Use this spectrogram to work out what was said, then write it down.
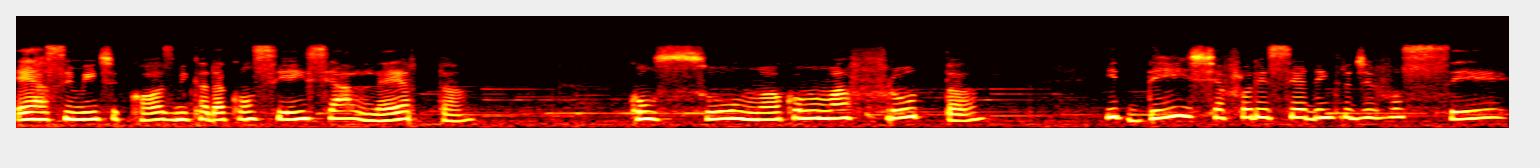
é a semente cósmica da consciência alerta. Consuma como uma fruta e deixe-a florescer dentro de você.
